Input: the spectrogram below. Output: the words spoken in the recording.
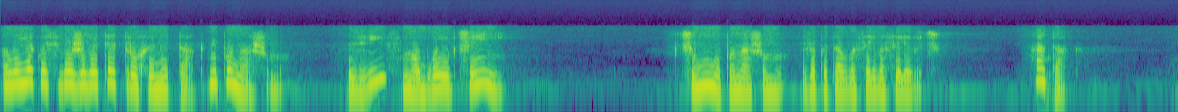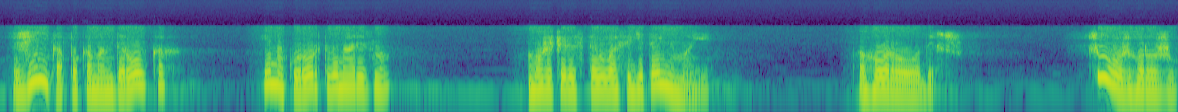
але якось ви живете трохи не так, не по-нашому. Звісно, обоє вчені. Чому не по-нашому? запитав Василь Васильович. А так. Жінка по командировках і на курорт винарізно. Може, через те у вас і дітей немає? Городиш. Чого ж горожу?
